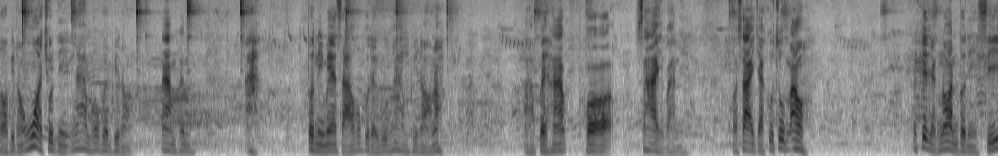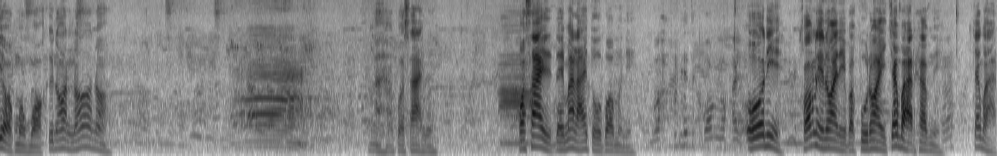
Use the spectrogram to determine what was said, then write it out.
ต่อพี่น้องหัวชุดนี้งามเพิ่อนพี่น้องงามเพิ่อะ ต้นนี้แม่สาวของผู้ใดผู้งามพี่น้องเนาะอ่าไปหาพอทรายบ้านนี้ พอทรายจากกุซุ่มเอ้ามันคือจากนอนตัวนี้ สีออกหมอกๆคือนอนเนาะเนาะนะฮะพอทรายเบิ่งพอทรายได้มาหลายตัวบ่มื้อนี้บ่มีแต่ของน้อยโอ้นี่ของน้อยๆนี่บักปูน้อยจักบาทครับนี่จักบาท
